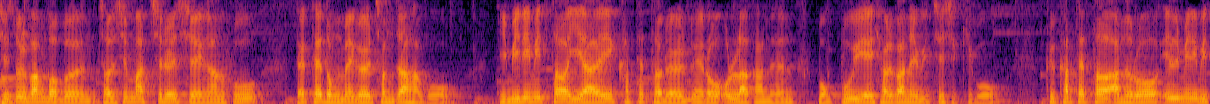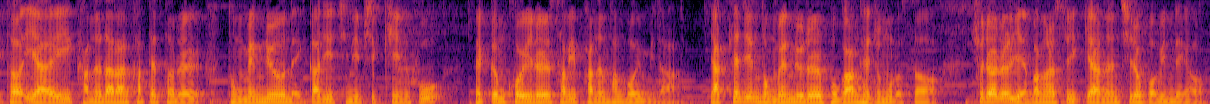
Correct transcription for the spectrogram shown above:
시술 방법은 전신 마취를 시행한 후 대퇴 동맥을 천자하고 2mm 이하의 카테터를 뇌로 올라가는 목 부위의 혈관에 위치시키고 그 카테터 안으로 1mm 이하의 가느다란 카테터를 동맥류 내까지 진입시킨 후 백금 코일을 삽입하는 방법입니다. 약해진 동맥류를 보강해줌으로써 출혈을 예방할 수 있게 하는 치료법인데요.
